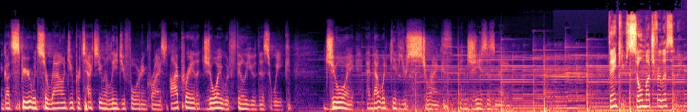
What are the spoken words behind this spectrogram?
And God's Spirit would surround you, protect you, and lead you forward in Christ. I pray that joy would fill you this week. Joy, and that would give you strength in Jesus' name. Thank you so much for listening.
